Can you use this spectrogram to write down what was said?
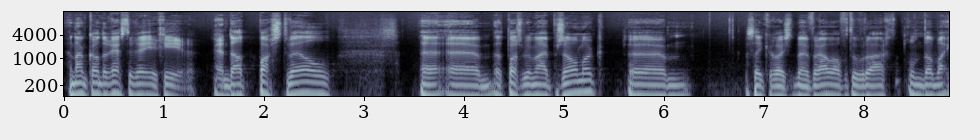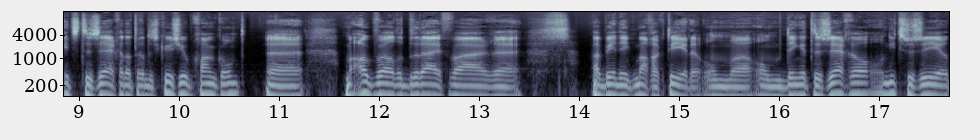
en dan kan de rest reageren. En dat past wel, uh, dat past bij mij persoonlijk. Ehm, zeker als je het mijn vrouw af en toe vraagt, om dan maar iets te zeggen dat er een discussie op gang komt. maar ook wel het bedrijf waar, uh, waarbinnen ik mag acteren. Om, om dingen te zeggen, niet zozeer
